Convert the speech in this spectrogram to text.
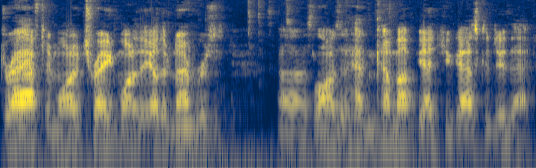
draft and want to trade one of the other numbers, uh, as long as it hadn't come up yet, you guys can do that.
